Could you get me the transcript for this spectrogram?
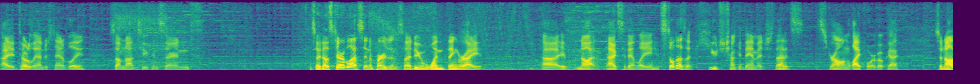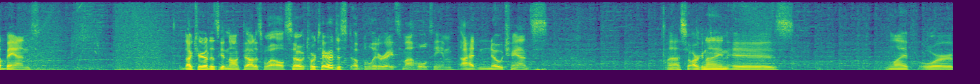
I totally understandably. So I'm not too concerned. So he does Tera Blast into Persian, so I do one thing right uh, if not accidentally. It still does a huge chunk of damage. That is strong. Life Orb, okay. So not banned. Dugtrio does get knocked out as well. So Torterra just obliterates my whole team. I had no chance. Uh, so Arcanine is Life Orb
